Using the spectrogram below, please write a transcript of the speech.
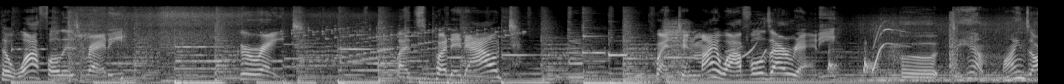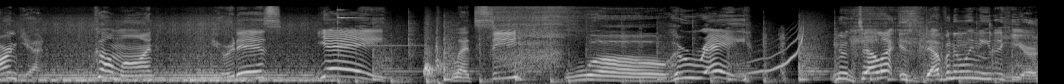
the waffle is ready. Great. Let's put it out. Quentin, my waffles are ready. Uh, damn, mine's aren't yet. Come on. Here it is. Yay! Let's see. Whoa, hooray! Nutella is definitely needed here.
